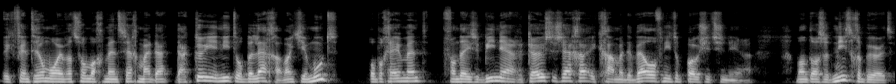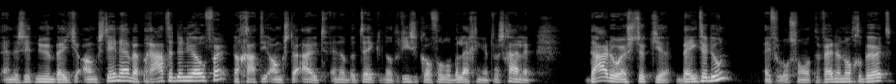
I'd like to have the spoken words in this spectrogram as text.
ik vind het heel mooi wat sommige mensen zeggen, maar daar, daar kun je niet op beleggen. Want je moet op een gegeven moment van deze binaire keuze zeggen: ik ga me er wel of niet op positioneren. Want als het niet gebeurt en er zit nu een beetje angst in, hè, we praten er nu over, dan gaat die angst eruit. En dat betekent dat risicovolle beleggingen het waarschijnlijk daardoor een stukje beter doen. Even los van wat er verder nog gebeurt.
